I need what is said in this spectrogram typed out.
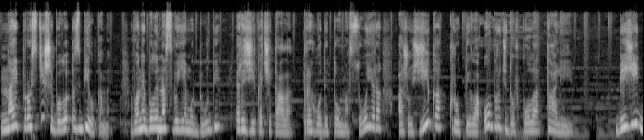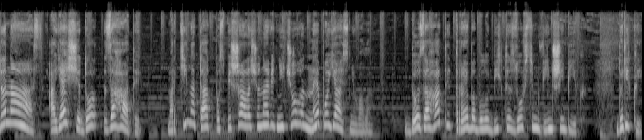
Найпростіше було з білками. Вони були на своєму дубі, Ржіка читала пригоди Тома Сойера, а Жужіка крутила обруч довкола талії. Біжіть до нас, а я ще до загати. Мартіна так поспішала, що навіть нічого не пояснювала. До загати треба було бігти зовсім в інший бік, до ріки.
